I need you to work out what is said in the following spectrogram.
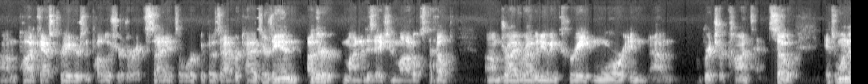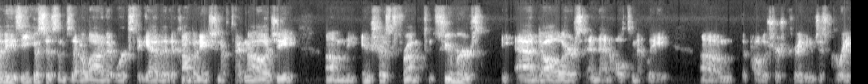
um, podcast creators and publishers are excited to work with those advertisers and other monetization models to help um, drive revenue and create more and um, richer content. So it's one of these ecosystems that a lot of it works together the combination of technology, um, the interest from consumers, the ad dollars, and then ultimately um, the publishers creating just great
